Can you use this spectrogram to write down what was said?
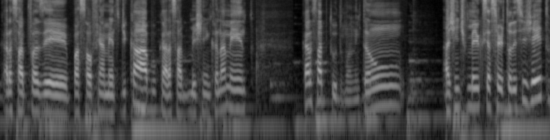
o cara sabe fazer, passar o fiamento de cabo, o cara sabe mexer em encanamento. O cara sabe tudo, mano. Então, a gente meio que se acertou desse jeito,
